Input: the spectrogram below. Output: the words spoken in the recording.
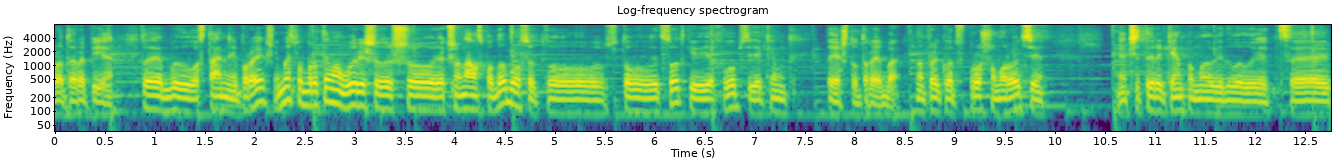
горотерапія. Це був останній проєкт. І ми з побратимом вирішили, що якщо нам сподобалося, то 100% є хлопці, яким теж то треба. Наприклад, в прошлому році чотири кемпи ми відвели. Це,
